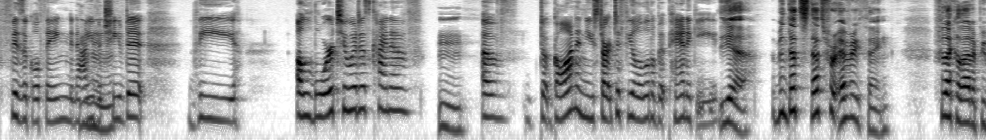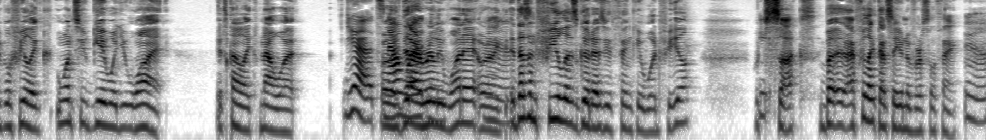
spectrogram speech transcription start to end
physical thing and now you've Mhm. achieved it the allure to it is kind of Mm. of d- gone and you start to feel a little bit panicky Yeah, I mean that's that's for everything. I feel like a lot of people feel like once you get what you want, it's kind of like now what? Yeah it's Or now like, did I really want it? Or like it doesn't feel as good as you think it would feel, which Yeah. sucks. But I feel like that's a universal thing. yeah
